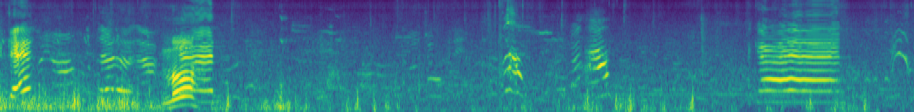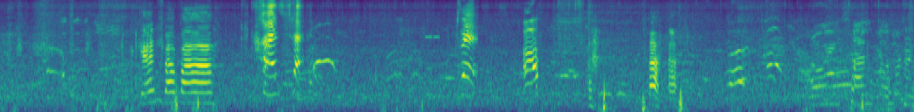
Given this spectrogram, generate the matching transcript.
Again? More? Again? Again, Papa? Throwing Santos for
